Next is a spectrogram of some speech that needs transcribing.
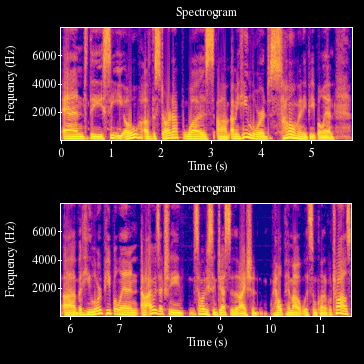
and the CEO of the startup was, um, I mean, he lured so many people in. Uh, but he lured people in, and I was actually somebody suggested that I should help him out with some clinical trials,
